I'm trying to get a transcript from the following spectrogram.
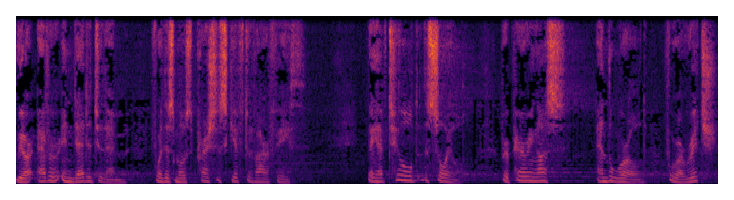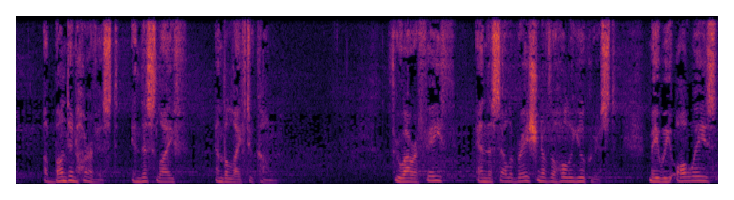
We are ever indebted to them for this most precious gift of our faith. They have tilled the soil, preparing us and the world for a rich, abundant harvest in this life and the life to come. Through our faith and the celebration of the Holy Eucharist, may we always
